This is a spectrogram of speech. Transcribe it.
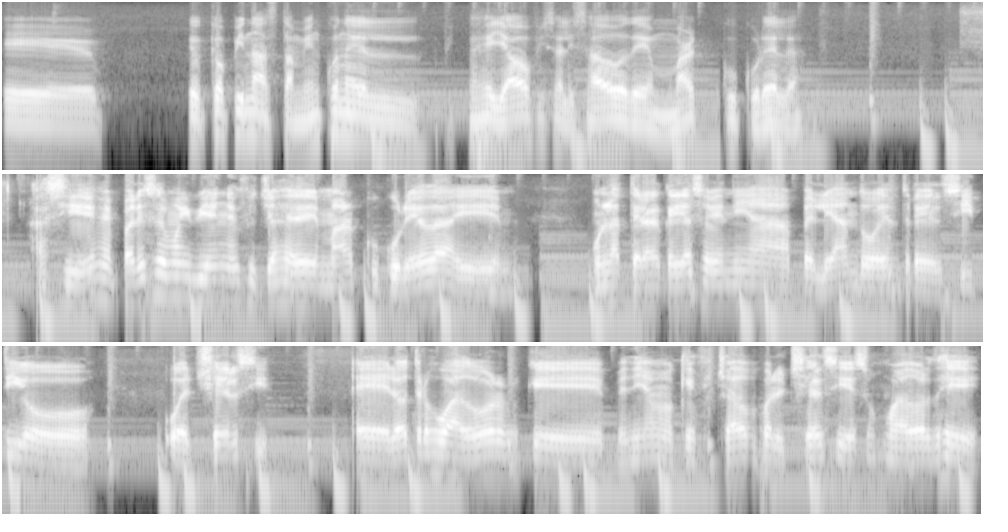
Eh, ¿qué, ¿qué, opinas también con el fichaje ya oficializado de Marc Cucurella? Así es, me parece muy bien el fichaje de Marc Cucurella, un lateral que ya se venía peleando entre el City o o el Chelsea. El otro jugador que veníamos, que fichado por el Chelsea es un jugador de,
